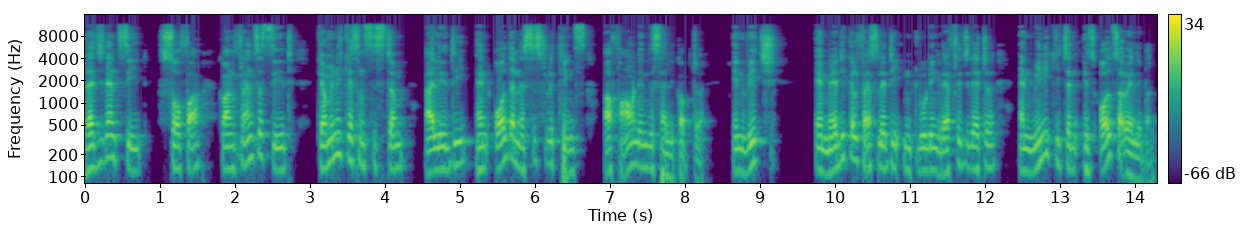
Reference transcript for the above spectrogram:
resident seat, sofa, conference seat, communication system, LED and all the necessary things are found in this helicopter in which a medical facility including refrigerator and mini kitchen is also available.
